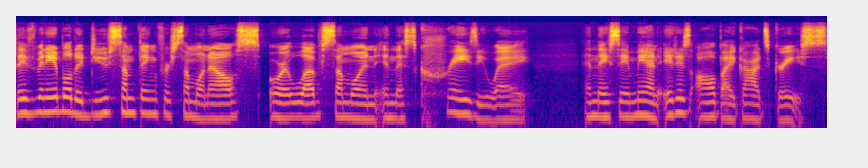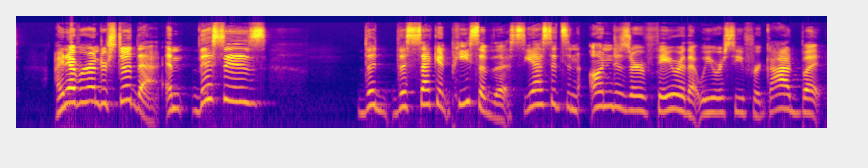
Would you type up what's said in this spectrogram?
they've been able to do something for someone else or love someone in this crazy way, and they say, Man, it is all by God's grace. I never understood that. And this is the the second piece of this. Yes, it's an undeserved favor that we receive for God, but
